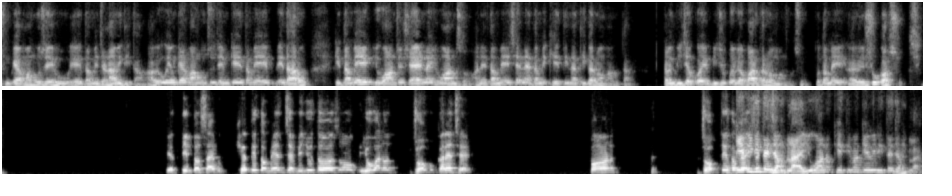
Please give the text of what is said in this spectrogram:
શું કહેવા માંગો છો એવું એ તમે જણાવી દીધા. હવે હું એમ કહેવા માંગુ છું જેમ કે તમે એ ધારો કે તમે એક યુવાન છો શહેરના યુવાન છો અને તમે છે ને તમે ખેતી નથી કરવા માંગતા. તમે બીજા કોઈ બીજો કોઈ વેપાર કરવા માંગો છો. તો તમે શું કરશો ખેતી તો સાહેબ ખેતી તો મેન છે. બીજું તો શું યુવાનો જોબ કરે છે. પણ જોબથી તો કેવી રીતે જંપલાય? યુવાનો ખેતીમાં કેવી રીતે જંપલાય?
